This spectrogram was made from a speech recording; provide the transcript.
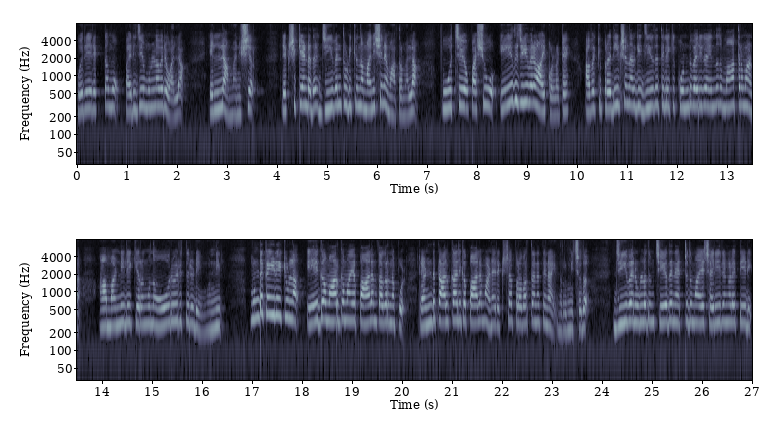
ഒരേ രക്തമോ പരിചയമുള്ളവരോ അല്ല. എല്ലാം മനുഷ്യർ. രക്ഷിക്കേണ്ടത് ജീവൻ തുടിക്കുന്ന മനുഷ്യനെ മാത്രമല്ല പൂച്ചയോ പശുവോ ഏത് ജീവനോ ആയിക്കൊള്ളട്ടെ. അവയ്ക്ക് പ്രതീക്ഷ നൽകി ജീവിതത്തിലേക്ക് കൊണ്ടുവരിക എന്നത് മാത്രമാണ് ആ മണ്ണിലേക്ക് ഇറങ്ങുന്ന ഓരോരുത്തരുടെയും മുന്നിൽ. മുണ്ടക്കൈയിലേക്കുള്ള ഏക മാർഗമായ പാലം തകർന്നപ്പോൾ രണ്ട് താൽക്കാലിക പാലമാണ് രക്ഷാപ്രവർത്തനത്തിനായി നിർമ്മിച്ചത്. ജീവനുള്ളതും ചേതനറ്റതുമായ ശരീരങ്ങളെ തേടി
